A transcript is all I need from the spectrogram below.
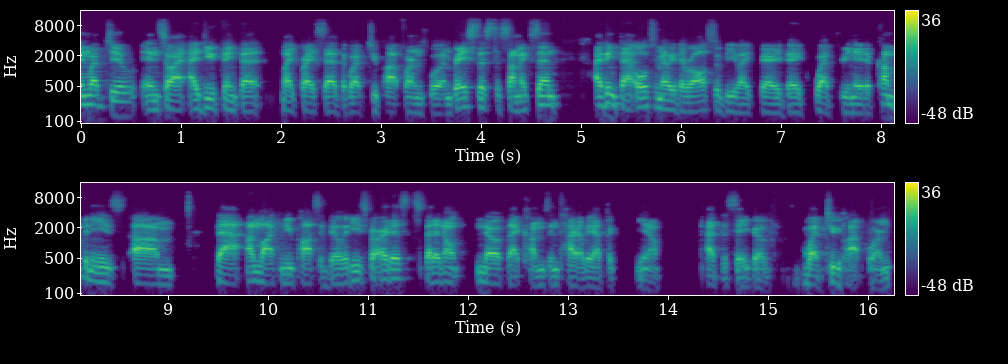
in web 2 and so I, I do think that like bryce said the web 2 platforms will embrace this to some extent. I think that ultimately there will also be like very big web 3 native companies um, that unlock new possibilities for artists but i don't know if that comes entirely at the you know at the sake of web 2 platforms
